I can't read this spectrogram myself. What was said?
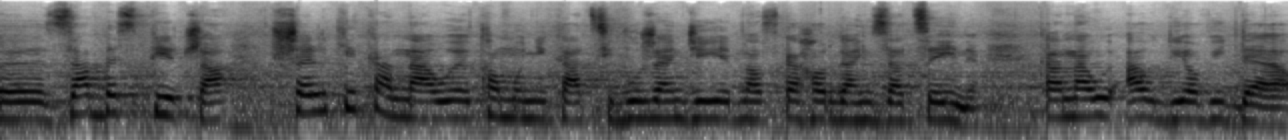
e, zabezpiecza wszelkie kanały komunikacji w urzędzie jednostkach organizacyjnych, kanały audio-wideo.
